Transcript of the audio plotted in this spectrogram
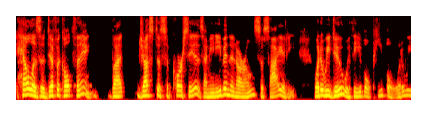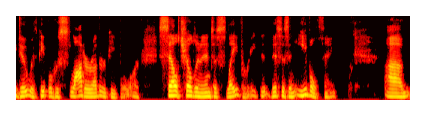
hell is a difficult thing, but justice, of course, is. I mean, even in our own society, what do we do with evil people? What do we do with people who slaughter other people or sell children into slavery? This is an evil thing. Um,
